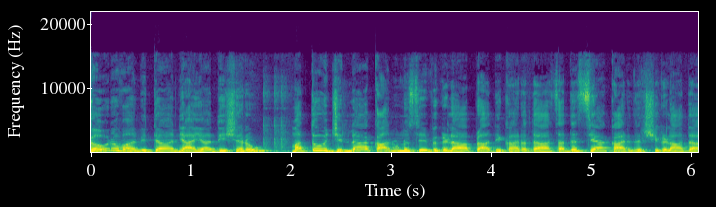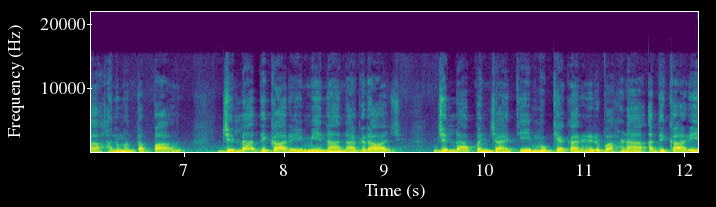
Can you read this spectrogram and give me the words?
ಗೌರವಾನ್ವಿತ ನ್ಯಾಯಾಧೀಶರು ಮತ್ತು ಜಿಲ್ಲಾ ಕಾನೂನು ಸೇವೆಗಳ ಪ್ರಾಧಿಕಾರದ ಸದಸ್ಯ ಕಾರ್ಯದರ್ಶಿಗಳಾದ ಹನುಮಂತಪ್ಪ, ಜಿಲ್ಲಾಧಿಕಾರಿ ಮೀನಾ ನಾಗರಾಜ್, ಜಿಲ್ಲಾ ಪಂಚಾಯಿತಿ ಮುಖ್ಯ ಕಾರ್ಯನಿರ್ವಹಣಾ ಅಧಿಕಾರಿ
